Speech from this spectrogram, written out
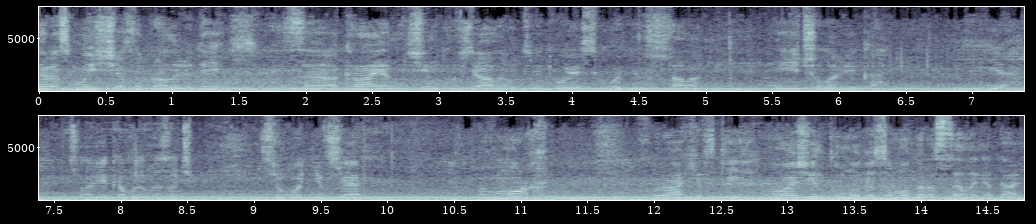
Зараз ми ще забрали людей з окраїн. Жінку взяли, от якої сьогодні не стало її чоловіка. Її чоловіка вивезуть сьогодні вже в морг Курахівський. Ну а жінку ми веземо на розселення далі.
